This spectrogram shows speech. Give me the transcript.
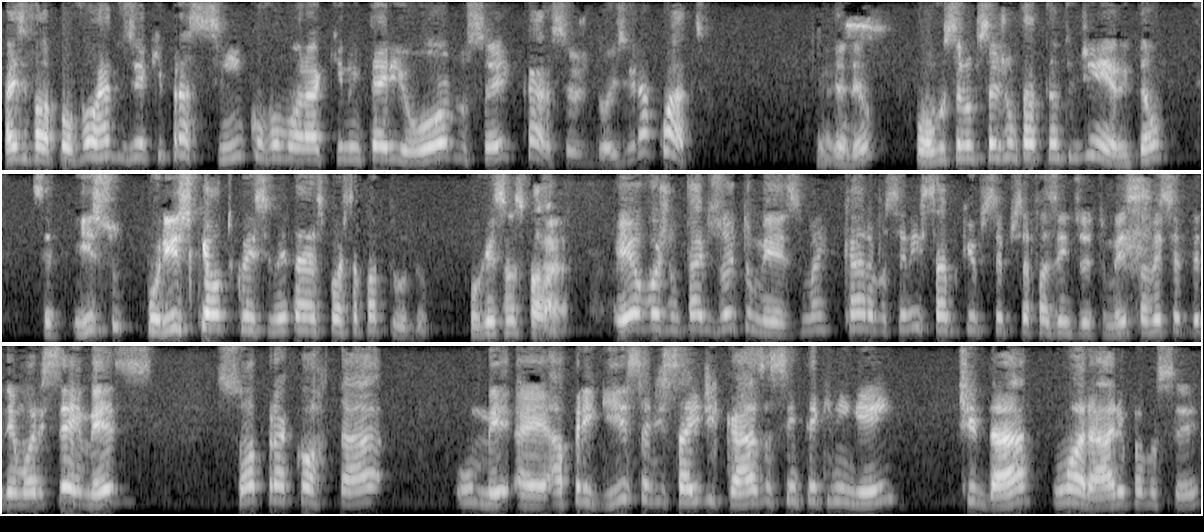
Aí você fala, pô, vou reduzir aqui para 5, vou morar aqui no interior, não sei. Cara, seus dois vira 4. Entendeu? Ou você não precisa juntar tanto dinheiro. Então, você, isso, por isso que autoconhecimento é a resposta para tudo. Porque senão você fala, é. eu vou juntar 18 meses. Mas, cara, você nem sabe o que você precisa fazer em 18 meses. Talvez você demore 6 meses só para cortar o, é, a preguiça de sair de casa sem ter que ninguém te dar um horário para você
